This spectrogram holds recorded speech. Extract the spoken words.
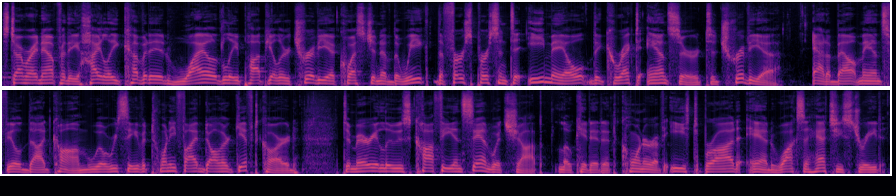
It's time right now for the highly coveted, wildly popular trivia question of the week. The first person to email the correct answer to trivia at aboutmansfield.com will receive a $25 gift card to Mary Lou's Coffee and Sandwich Shop, located at the corner of East Broad and Waxahachie Street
